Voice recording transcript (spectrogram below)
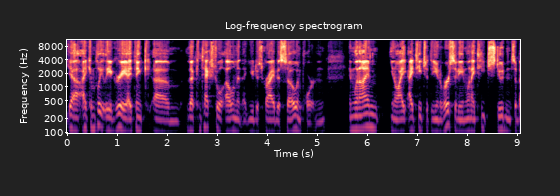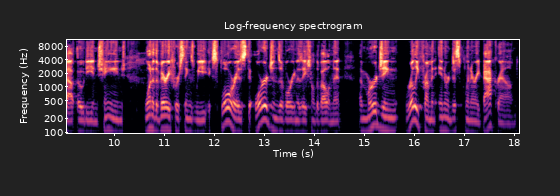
Yeah, I completely agree. I think um, the contextual element that you described is so important. And when I'm, you know, I, I teach at the university, and when I teach students about OD and change, one of the very first things we explore is the origins of organizational development emerging really from an interdisciplinary background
